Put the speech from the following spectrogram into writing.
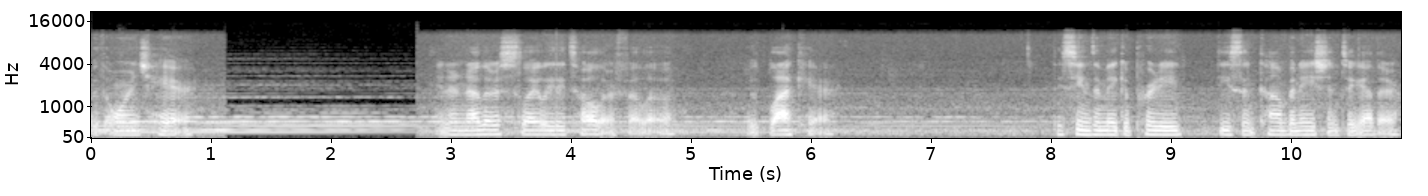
with orange hair and another slightly taller fellow with black hair. They seem to make a pretty decent combination together.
